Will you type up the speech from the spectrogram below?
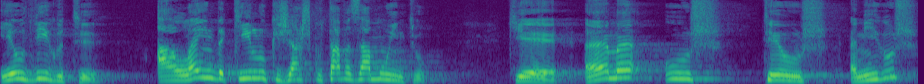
Eu digo-te, além daquilo que já escutavas há muito, que é ama os teus amigos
